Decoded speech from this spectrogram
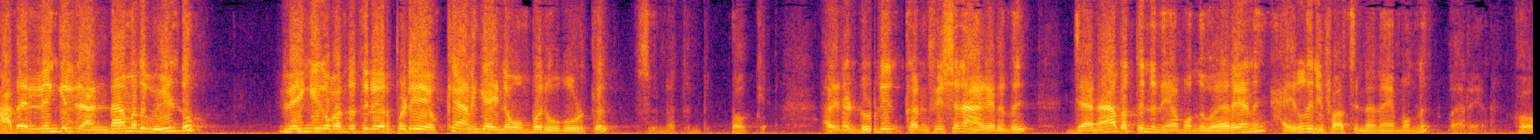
അതല്ലെങ്കിൽ രണ്ടാമത് വീണ്ടും ലൈംഗിക ബന്ധത്തിൽ ഏർപ്പെടുകയോ ഒക്കെ ആണെങ്കിൽ അതിന്റെ മുമ്പ് ഒരു കൊടുക്കൽ സുന്നത്തുണ്ട്. ഓക്കെ. അത് രണ്ടും കൂടി കൺഫ്യൂഷൻ ആകരുത്. ജനാപത്തിന്റെ നിയമം ഒന്ന് വേറെയാണ്. ഹൈൽ നിഫാസിന്റെ നിയമം ഒന്ന് വേറെയാണ്. ഓ.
